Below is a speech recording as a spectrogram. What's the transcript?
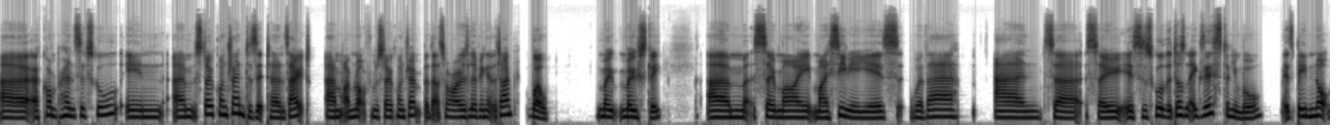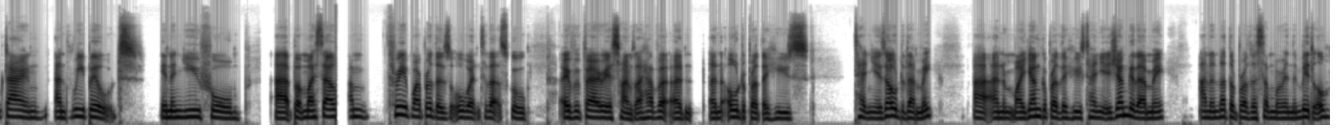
uh, a comprehensive school in um, Stoke on Trent as it turns out. Um, I'm not from Stoke on Trent but that's where I was living at the time. Well mo- mostly. Um, so my my senior years were there and uh, so it's a school that doesn't exist anymore. It's been knocked down and rebuilt in a new form. Uh, but myself and three of my brothers all went to that school over various times. I have a, an, an older brother who's 10 years older than me, uh, and my younger brother who's 10 years younger than me, and another brother somewhere in the middle.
